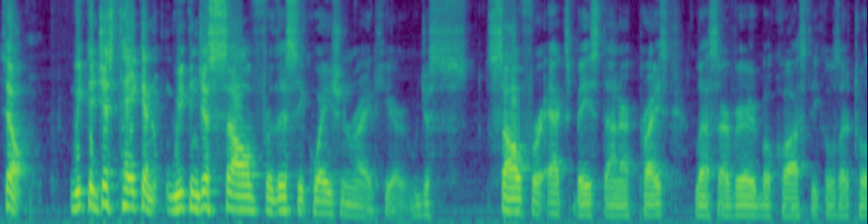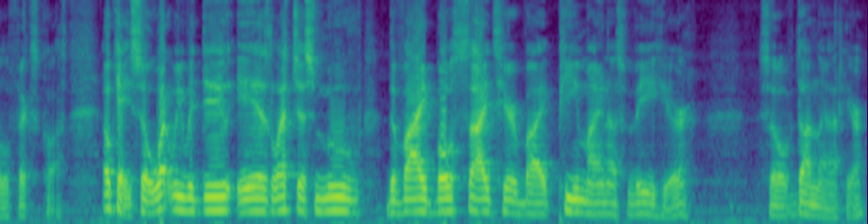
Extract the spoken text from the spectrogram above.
So we could just take and we can just solve for this equation right here. We just solve for x based on our price less our variable cost equals our total fixed cost. Okay, so what we would do is let's just move, divide both sides here by p minus v here. So I've done that here.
